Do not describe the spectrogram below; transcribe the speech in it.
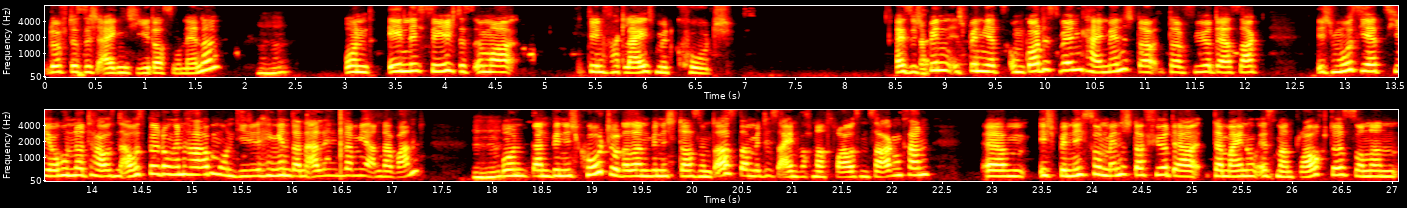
dürfte sich eigentlich jeder so nennen. Mhm. Und ähnlich sehe ich das immer, den Vergleich mit Coach. Also ich bin, ich bin jetzt um Gottes Willen kein Mensch da, dafür, der sagt, ich muss jetzt hier 100.000 Ausbildungen haben und die hängen dann alle hinter mir an der Wand. Mhm. Und dann bin ich Coach oder dann bin ich das und das, damit ich es einfach nach draußen sagen kann. Ähm, ich bin nicht so ein Mensch dafür, der der Meinung ist, man braucht es, sondern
